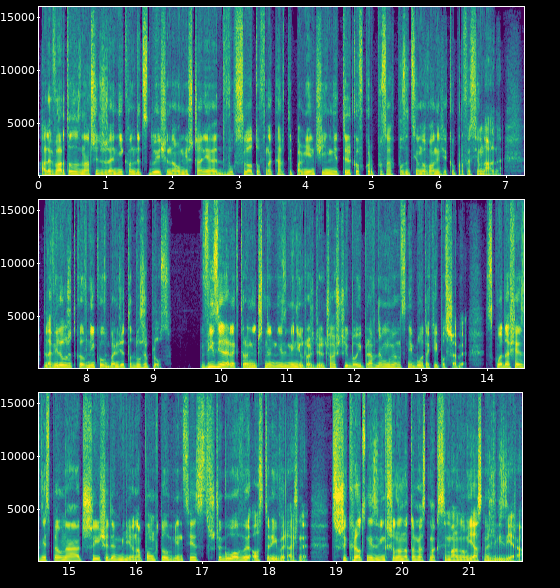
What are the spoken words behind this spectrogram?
ale warto zaznaczyć, że Nikon decyduje się na umieszczenie dwóch slotów na karty pamięci nie tylko w korpusach pozycjonowanych jako profesjonalne. Dla wielu użytkowników będzie to duży plus. Wizjer elektroniczny nie zmienił rozdzielczości, bo i prawdę mówiąc nie było takiej potrzeby. Składa się z niespełna 3,7 miliona punktów, więc jest szczegółowy, ostry i wyraźny. Trzykrotnie zwiększono natomiast maksymalną jasność wizjera.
